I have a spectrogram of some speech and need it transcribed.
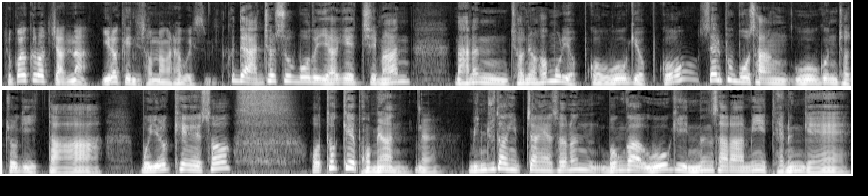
좀 껄끄럽지 않나 이렇게 이제 전망을 하고 있습니다. 근데 안철수 후보도 이야기했지만 나는 전혀 허물이 없고 의혹이 없고 셀프 보상 의혹은 저쪽이 있다. 뭐 이렇게 해서 어떻게 보면 네. 민주당 입장에서는 뭔가 의혹이 있는 사람이 되는 게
